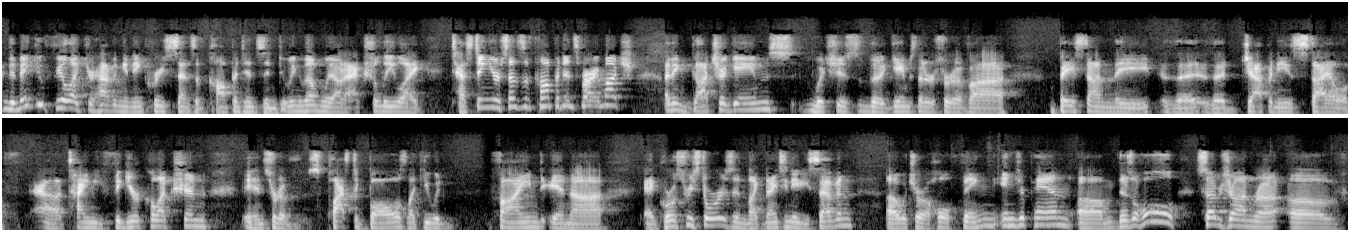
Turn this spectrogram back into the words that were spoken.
they make you feel like you're having an increased sense of competence in doing them without actually like testing your sense of competence very much. I think gacha games, which is the games that are sort of uh, based on the the the Japanese style of uh, tiny figure collection in sort of plastic balls, like you would find in uh, at grocery stores in like 1987, uh, which are a whole thing in Japan. Um, there's a whole subgenre of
